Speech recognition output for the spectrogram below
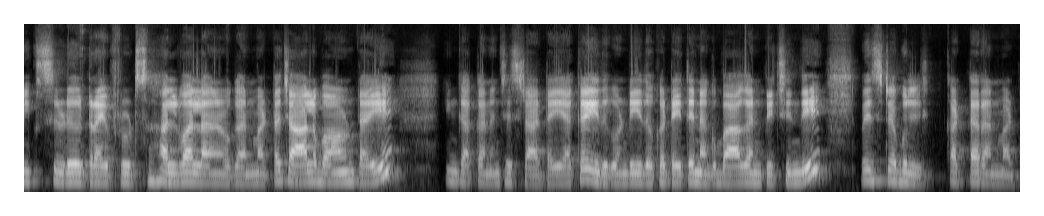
మిక్స్డ్ డ్రై ఫ్రూట్స్ హల్వా లాగా అనమాట చాలా బాగుంటాయి. ఇంకా అక్కడ నుంచి స్టార్ట్ అయ్యాక ఇదిగోండి ఇది ఒకటైతే నాకు బాగా అనిపించింది. వెజిటబుల్ కట్టర్ అనమాట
